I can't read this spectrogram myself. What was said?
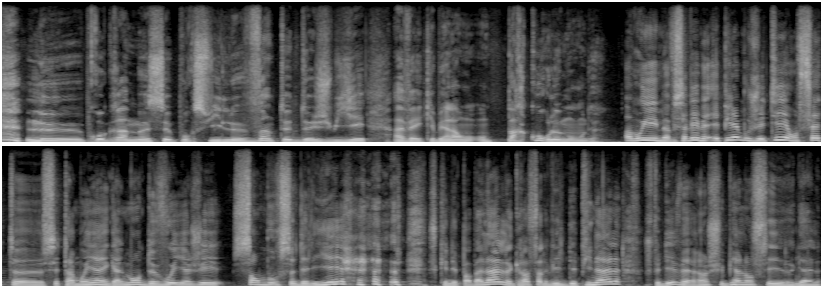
Le programme se poursuit le 22 juillet avec, eh bien là, on parcourt le monde. Ah oui, bah vous savez, mais Épinal Bougeté, en fait, euh, c'est un moyen également de voyager sans bourse déliée, ce qui n'est pas banal, grâce à la ville d'Épinal. Je fais des verres, hein, je suis bien lancé, Gaël.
